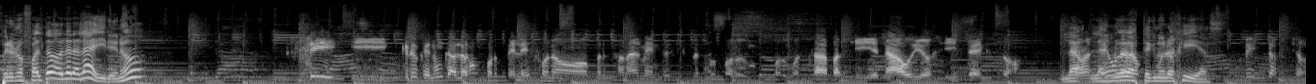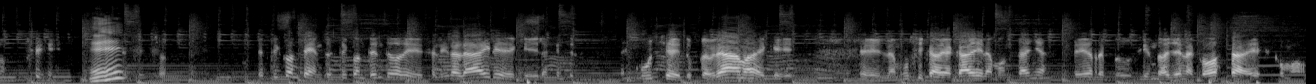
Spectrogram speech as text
pero nos faltaba hablar al aire, ¿no? Sí, y creo que nunca hablamos por teléfono personalmente, siempre fue por, por WhatsApp, así en audios y texto. La- las nuevas tecnologías. Sí, ¿Eh? Estoy contento, estoy contento de salir al aire, de que la gente escuche tu programa, de que eh, la música de acá de la montaña se esté reproduciendo allá en la costa, es como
